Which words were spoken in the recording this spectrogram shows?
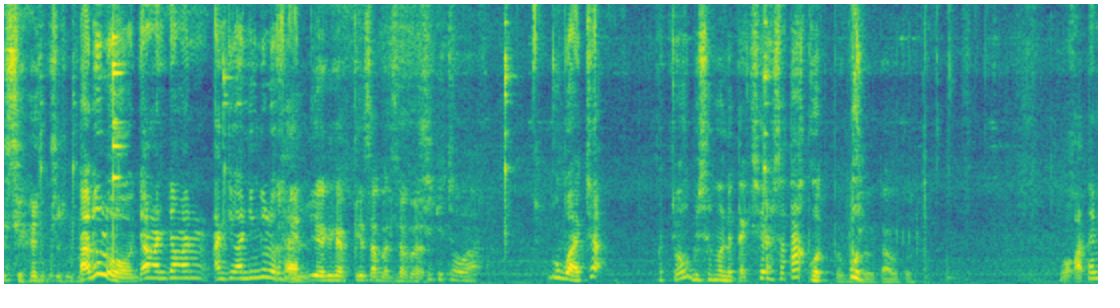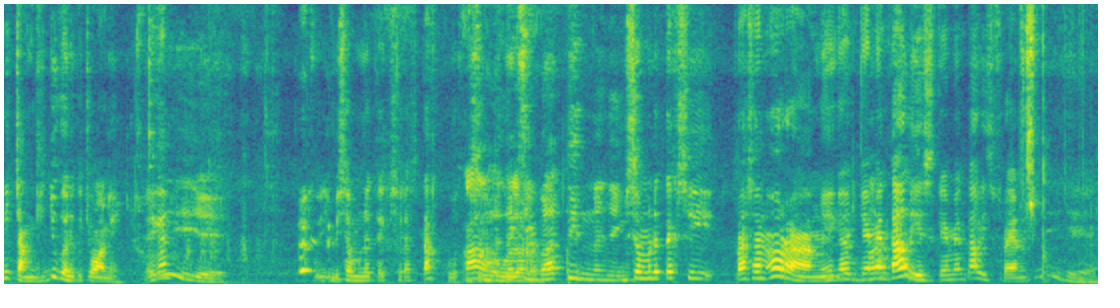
si anjing Tak dulu, jangan-jangan anjing-anjing dulu, friend. iya iya oke sabar sabar si kecoa. Gue baca kecoa bisa mendeteksi rasa takut. tuh tahu tuh gua kata ini canggih juga nih kecoa nih, ya kan? Iya. Bisa mendeteksi rasa takut. Ah, Langsung deteksi ular. batin anjing. bisa mendeteksi perasaan orang ya kan kayak mentalis kayak mentalis friend Iya.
